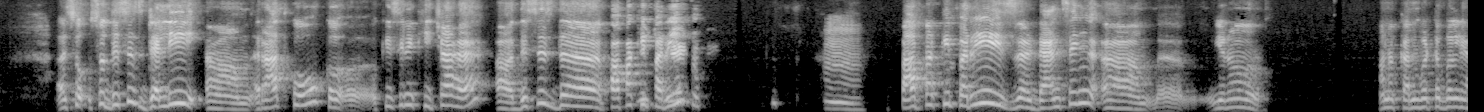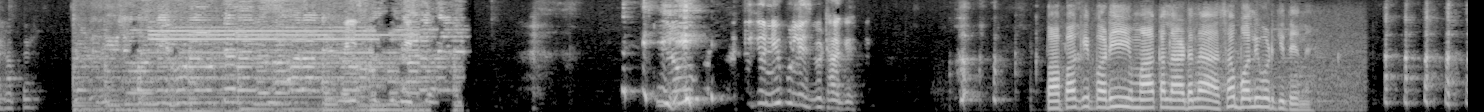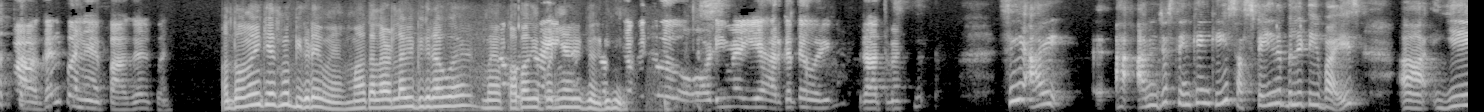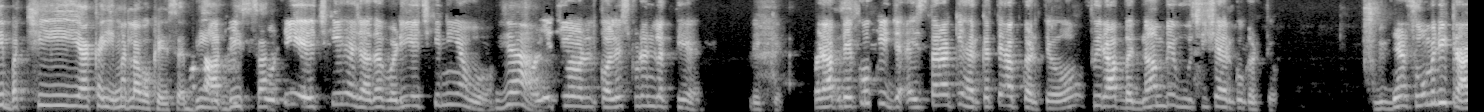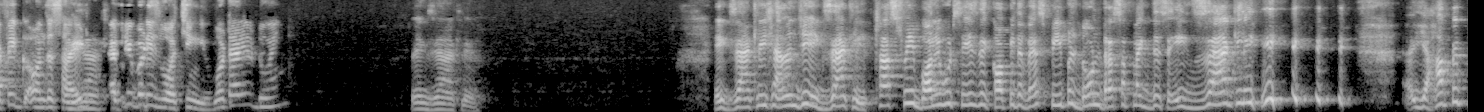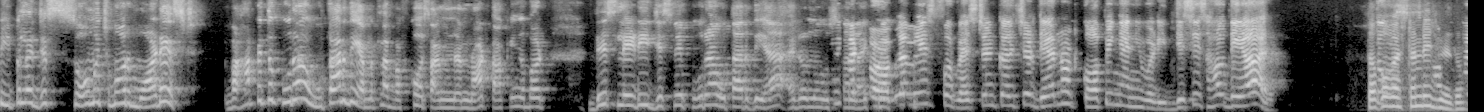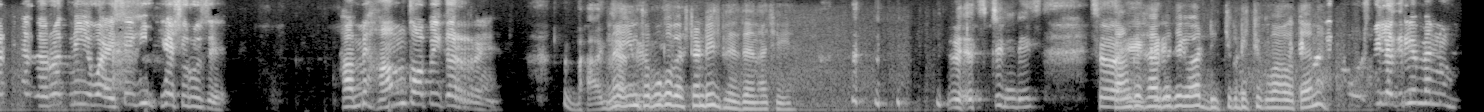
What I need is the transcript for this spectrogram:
uh, so so this is Delhi um, रात को को- किसी ने खींचा है uh, this is the पापा की परी हम्म पापा की परी is uh, dancing um, uh, you know on a convertible यहाँ पे करती क्यों नहीं पुलिस बिठा के? पापा की परी माँ का लाडला सब बॉलीवुड की देने पागलपन है पागलपन। और दोनों ही केस में बिगड़े हुए हैं। माँ का लाडला भी बिगड़ा हुआ है मैं पापा की परियाँ भी बिगड़ी हुई तो ऑडी में ये हरकतें हो रही रात में। See, I, I I'm just thinking कि wise uh, ये बच्ची या कई मतलब ओके बीस साल छोटी एज की है ज़्यादा बड़ी एज की नहीं है वो। या कॉलेज कॉलेज स्टूडेंट लगती है देख के। पर आप देखो कि इस तरह की हरकतें आप करते हो फिर आप बदनाम भी उसी शहर को करते हो there so many traffic on the side everybody is watching you what are you doing exactly exactly Shannon ji exactly trust me Bollywood says they copy the best people don't dress up like this exactly यहाँ पे people are just so much more modest वहाँ पे तो पूरा उतार दिया मतलब of course I'm, I'm not talking about this lady जिसने पूरा उतार दिया I don't know उसका problem is for Western culture, they are not copying anybody. This is how they are. सबको तो वेस्ट इंडीज भेज दो की ज़रूरत नहीं है वो ऐसे ही थे शुरू से। हमें हम कॉपी कर रहे हैं। नहीं इन सबों को वेस्ट इंडीज भेज देना चाहिए। वेस्ट इंडीज सो शाम के सात बजे के बाद डिचुक डिचुक वहाँ होता है ना। तो उर्फी लग रही है मैनू।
